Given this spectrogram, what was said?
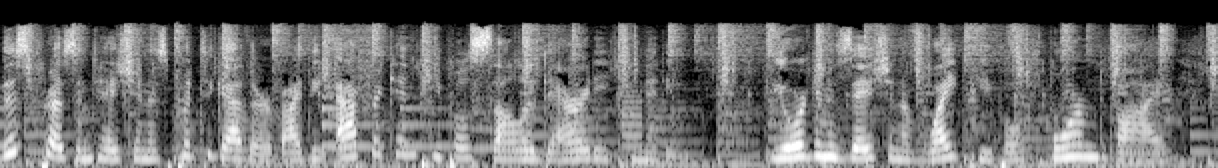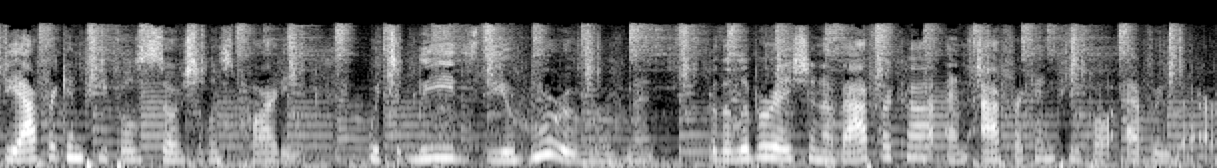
This presentation is put together by the African People's Solidarity Committee, the organization of white people formed by the African People's Socialist Party, which leads the Uhuru movement for the liberation of Africa and African people everywhere.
